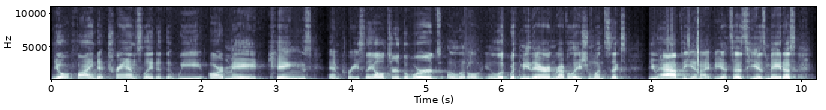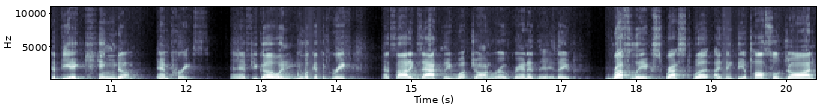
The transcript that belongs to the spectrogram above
you won't find it translated that we are made kings and priests. They altered the words a little. You look with me there in Revelation 1 6, you have the NIV. It says, He has made us to be a kingdom and priest. And if you go and you look at the Greek, that's not exactly what John wrote. Granted, they roughly expressed what I think the Apostle John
